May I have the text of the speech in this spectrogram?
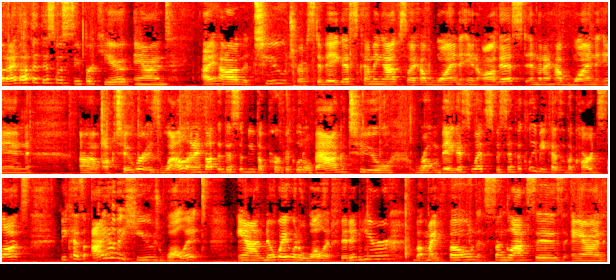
But I thought that this was super cute and I have two trips to Vegas coming up. So I have one in August and then I have one in um, October as well. And I thought that this would be the perfect little bag to roam Vegas with specifically because of the card slots. Because I have a huge wallet and no way would a wallet fit in here, but my phone, sunglasses, and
